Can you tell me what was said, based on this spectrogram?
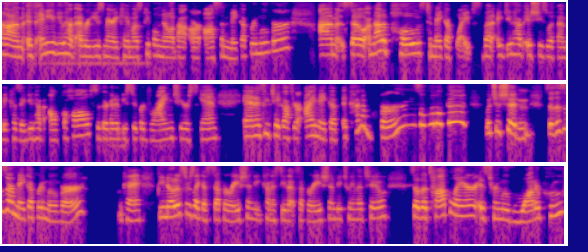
um, if any of you have ever used Mary Kay, most people know about our awesome makeup remover. Um, so I'm not opposed to makeup wipes, but I do have issues with them because they do have alcohol, so they're going to be super drying to your skin. And if you take off your eye makeup, it kind of burns a little bit, which it shouldn't. So this is our makeup remover. Okay. If you notice there's like a separation, you kind of see that separation between the two. So the top layer is to remove waterproof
